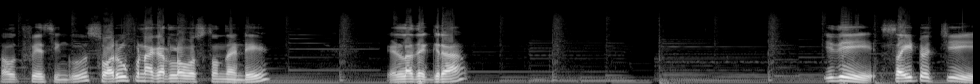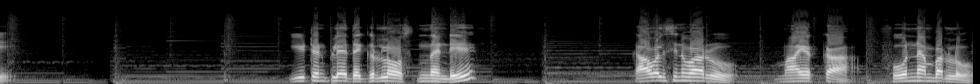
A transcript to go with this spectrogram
సౌత్ ఫేసింగ్ స్వరూప్ నగర్లో వస్తుందండి. ఇళ్ళ దగ్గర ఇది సైట్ వచ్చి ఈట్ అండ్ ప్లే దగ్గరలో వస్తుందండి. కావలసిన వారు మా యొక్క ఫోన్ నెంబర్లు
